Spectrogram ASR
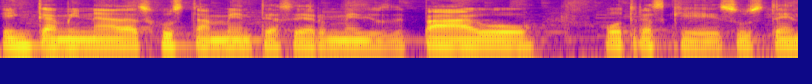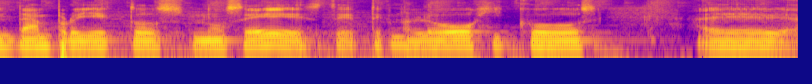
encaminadas justamente a hacer medios de pago, otras que sustentan proyectos, no sé, este, tecnológicos, eh,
